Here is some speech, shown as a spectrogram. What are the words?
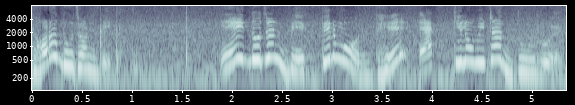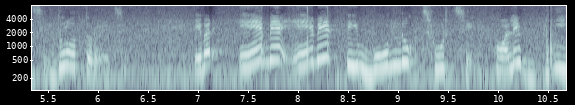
ধরো দুজন ব্যক্তি। এই দুজন ব্যক্তির মধ্যে এক কিলোমিটার দূর রয়েছে, দূরত্ব রয়েছে। এবার এ এ ব্যক্তি বন্দুক ছুটছে ফলে বি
